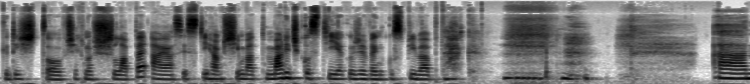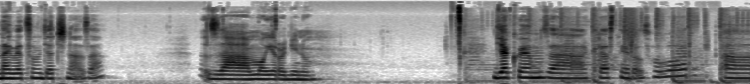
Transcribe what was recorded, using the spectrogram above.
když to všechno šlape a já si stíhám všímat maličkostí, jakože venku zpívá pták. a najviac jsem vďačná za? Za moji rodinu. Ďakujem za krásný rozhovor a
